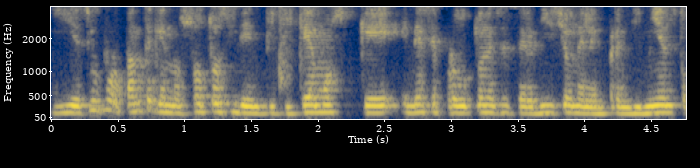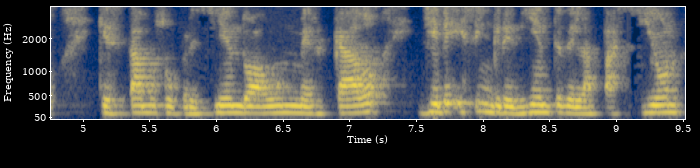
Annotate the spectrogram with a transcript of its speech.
Y es importante que nosotros identifiquemos que en ese producto, en ese servicio, en el emprendimiento que estamos ofreciendo a un mercado, lleve ese ingrediente de la pasión,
